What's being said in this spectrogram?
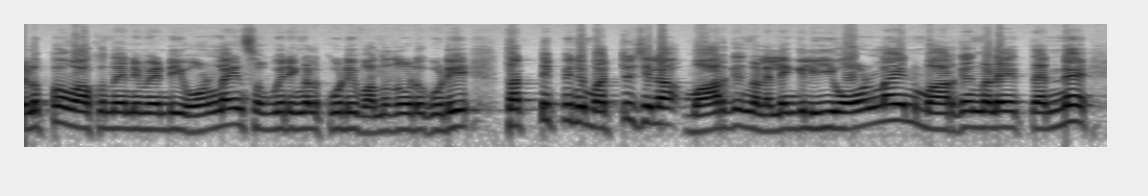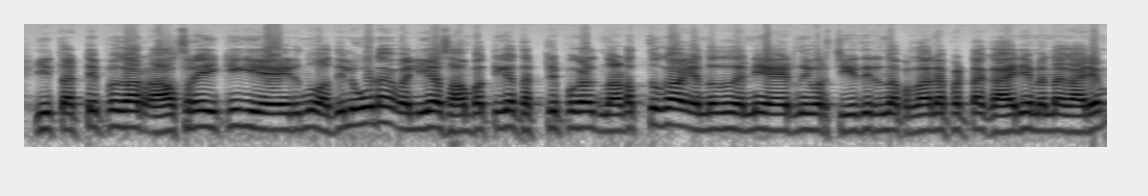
എളുപ്പമാക്കുന്നതിന് വേണ്ടി ഓൺലൈൻ സൗകര്യങ്ങൾ കൂടി വന്നതോടുകൂടി തട്ടിപ്പിന് മറ്റു ചില മാർഗങ്ങൾ അല്ലെങ്കിൽ ഈ ഓൺലൈൻ മാർഗങ്ങളെ തന്നെ ഈ തട്ടിപ്പുകാർ ആശ്രയിക്കുകയായിരുന്നു. അതിലൂടെ വലിയ സാമ്പത്തിക തട്ടിപ്പുകൾ നടത്തുക എന്നത് തന്നെയായിരുന്നു ഇവർ ചെയ്തിരുന്ന പ്രധാനപ്പെട്ട കാര്യം എന്ന കാര്യം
